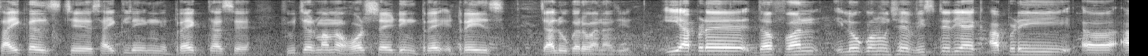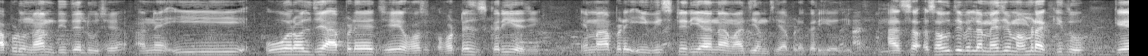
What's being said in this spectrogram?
સાયકલ્સ છે સાયકલિંગ ટ્રેક થશે. ફ્યુચરમાં અમે હોર્સ રાઇડિંગ ટ્રેલ્સ ચાલુ કરવાના છીએ. એ આપણે ધ ફન એ લોકોનું છે, વિસ્ટેરિયા એક આપણી આપણું નામ દીધેલું છે અને એ ઓવરઓલ જે આપણે જે હોટેલ્સ કરીએ છીએ, એમાં આપણે એ વિસ્ટેરિયાના માધ્યમથી આપણે કરીએ છીએ. આ સૌથી પહેલાં મેં જેમ હમણાં કીધું કે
